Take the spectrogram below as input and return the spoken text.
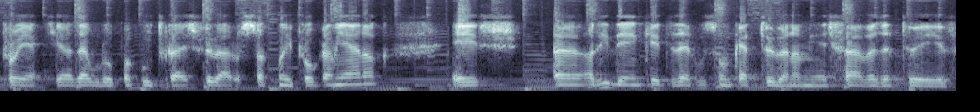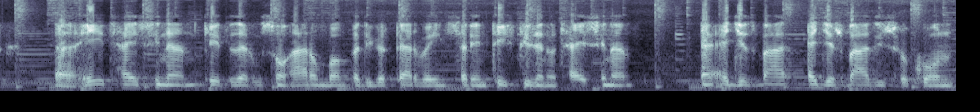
projektje az Európa Kulturális Főváros szakmai programjának, és az idén 2022-ben, ami egy felvezető év, 7 helyszínen, 2023-ban pedig a terveink szerint 10-15 helyszínen. Egyes, bá, egyes bázisokon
